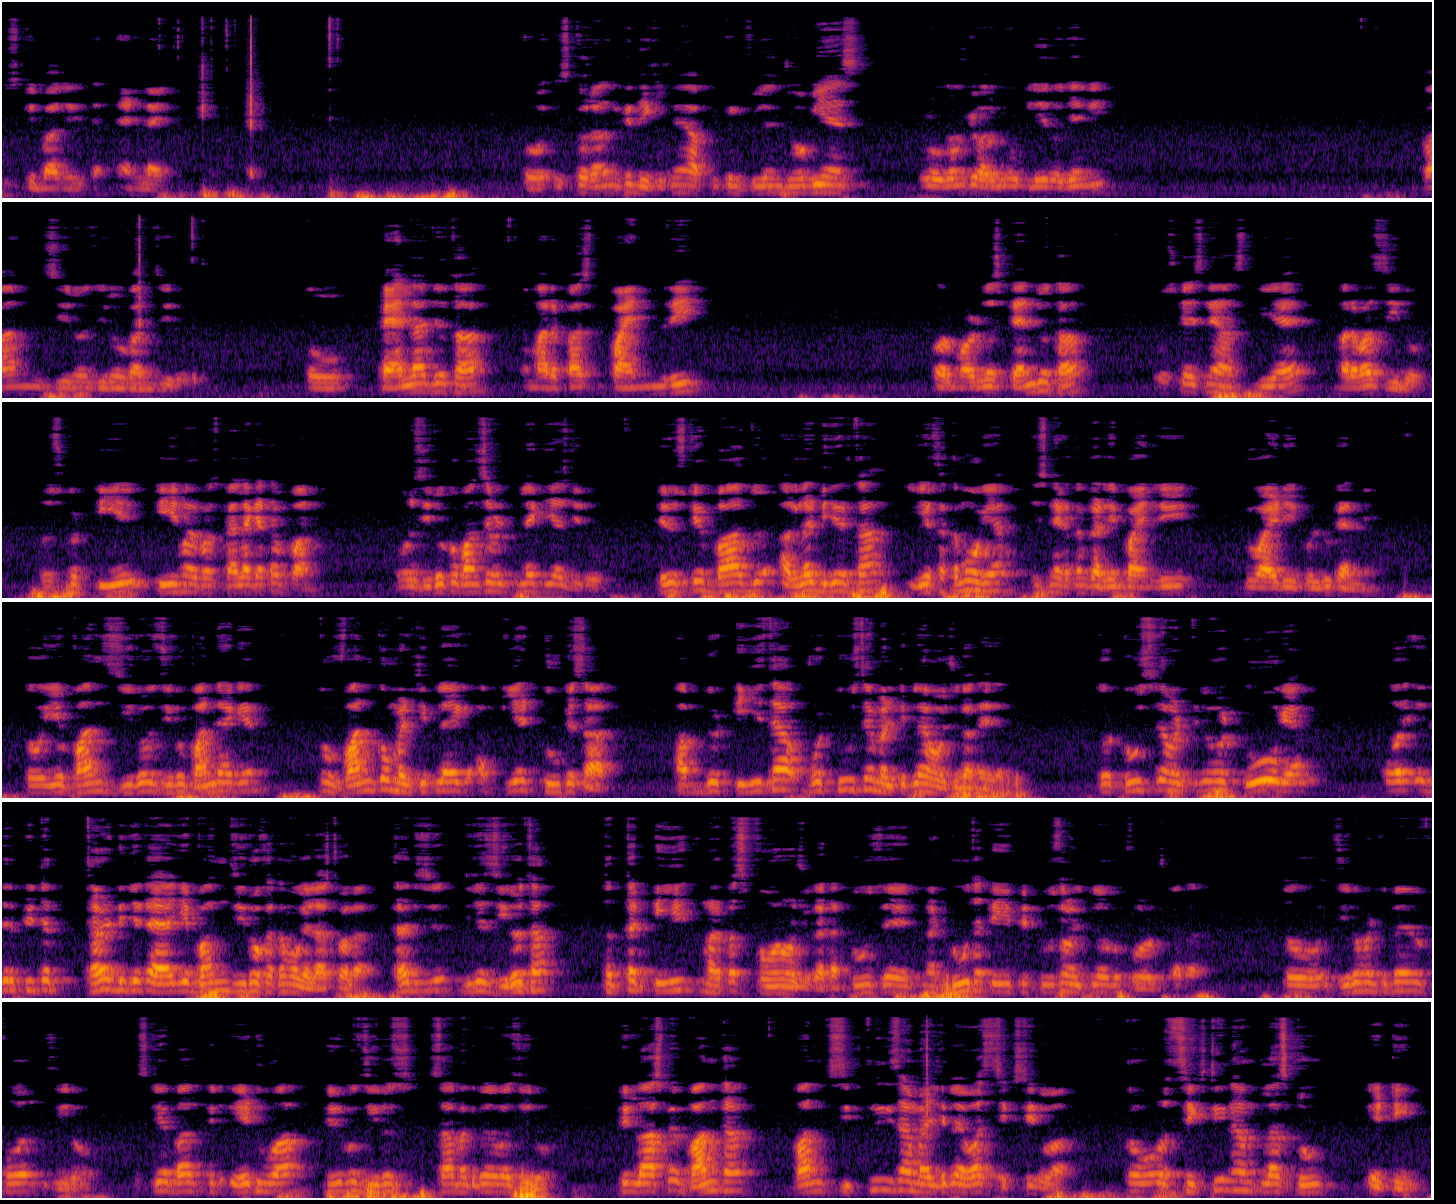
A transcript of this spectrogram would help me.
इसके बाद एंड लाइन तो इसको रन करके देख लेते हैं, आपकी कन्फ्यूज़न जो भी है प्रोग्राम के बारे में वो क्लियर हो जाएँगी. One zero zero one zero तो पहला जो था हमारे पास बाइनरी और मॉडलस टेन जो था, उसका इसने आंसर दिया है, हमारे पास ज़ीरो तो उसको टी टी हमारे पास पहला क्या था? वन और ज़ीरो को वन से मल्टीप्लाई किया ज़ीरो फिर उसके बाद जो अगला डिजिट था, ये ख़त्म हो गया। इसने ख़त्म कर दिया binary divide equal to ten में। तो ये वन ज़ीरो ज़ीरो वन रह गया। तो वन को मल्टीप्लाई अब किया टू के साथ। अब जो टी था, वो टू से मल्टीप्लाई हो चुका था इधर। तो टू से मल्टीप्लाई टू हो गया। और इधर फिर जब थर्ड डिजिट आया, ये वन ज़ीरो खत्म हो गया लास्ट वाला। थर्ड डिजिट ज़ीरो था, तब तक टी हमारे पास फोर हो चुका था। टू से टू था टी फिर टू से मल्टीप्लाई होकर फोर हो चुका था। तो ज़ीरो मल्टीप्लाई फोर ज़ीरो इसके बाद फिर एट हुआ, फिर वो ज़ीरो साथ मल्टीप्लाई हुआ ज़ीरो फिर लास्ट में वन था वन सिक्सटीन सा मल्टीप्लाई हुआ सिक्सटीन हुआ। तो और सिक्सटीन हम प्लस टू एटीन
